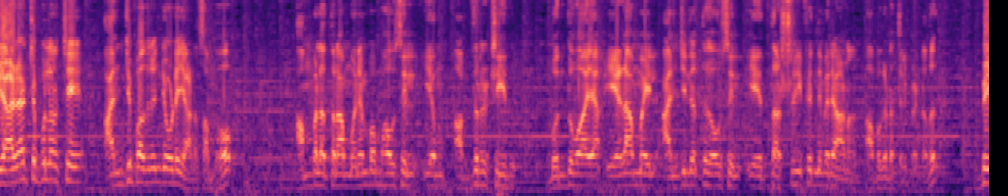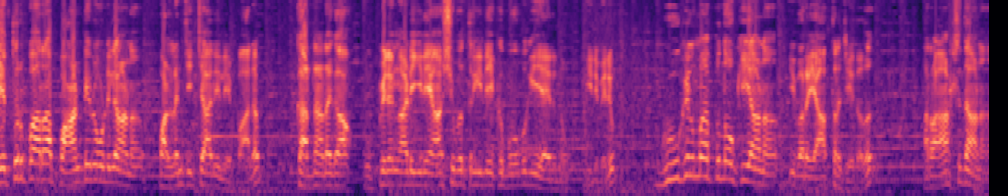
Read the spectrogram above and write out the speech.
വ്യാഴാഴ്ച പുലർച്ചെ അഞ്ച് പതിനഞ്ചോടെയാണ് സംഭവം. അമ്പലത്ര മുനമ്പം ഹൗസിൽ എം അബ്ദുൾ റഷീദ് ബന്ധുവായ ഏഴാം മൈൽ അഞ്ചിലത്ത് ഹൗസിൽ എ തഷ്രീഫ് എന്നിവരാണ് അപകടത്തിൽപ്പെട്ടത്. ബേത്തൂർപ്പാറ പാണ്ടി റോഡിലാണ് പള്ളഞ്ചിച്ചാലിലെ പാലം. കർണാടക ഉപ്പിലങ്ങാടിയിലെ ആശുപത്രിയിലേക്ക് പോവുകയായിരുന്നു ഇരുവരും. ഗൂഗിൾ മാപ്പ് നോക്കിയാണ് ഇവർ യാത്ര ചെയ്തത്. റാഷിദാണ്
